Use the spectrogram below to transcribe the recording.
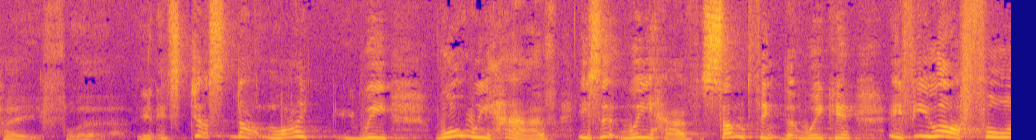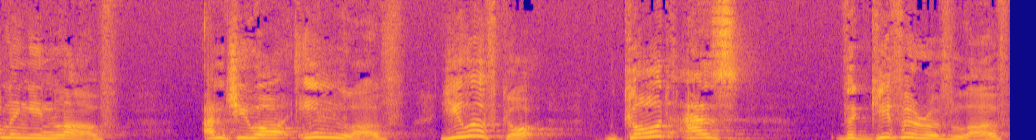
hey, Fleur. It's just not like we. What we have is that we have something that we can. If you are falling in love and you are in love, you have got God as the giver of love,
